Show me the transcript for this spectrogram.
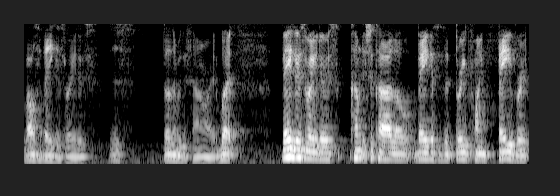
Las Vegas Raiders. Just doesn't really sound right. But Vegas Raiders come to Chicago. Vegas is a three point favorite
